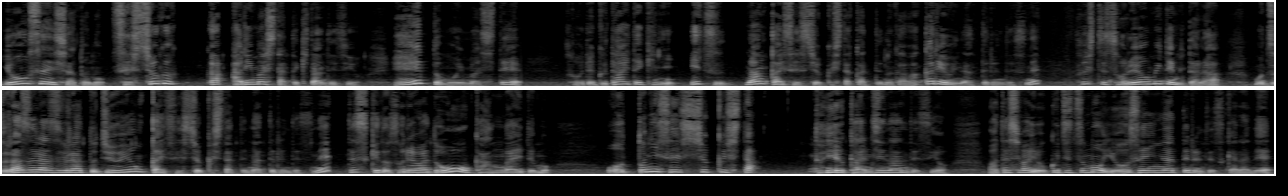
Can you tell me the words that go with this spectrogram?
陽性者との接触がありましたって来たんですよ。えー、と思いましてそれで具体的にいつ何回接触したかっていうのが分かるようになってるんですね。そしてそれを見てみたらもうずらずらずらっと14回接触したってなってるんですね。ですけどそれはどう考えても夫に接触したという感じなんですよ。私は翌日もう陽性になってるんですからね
